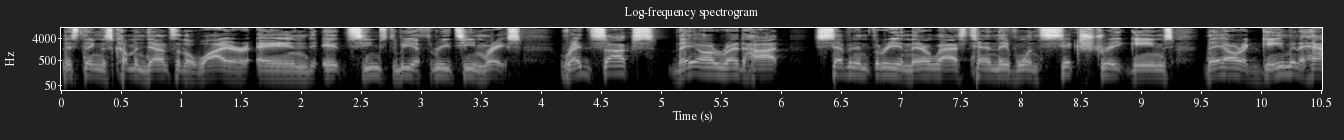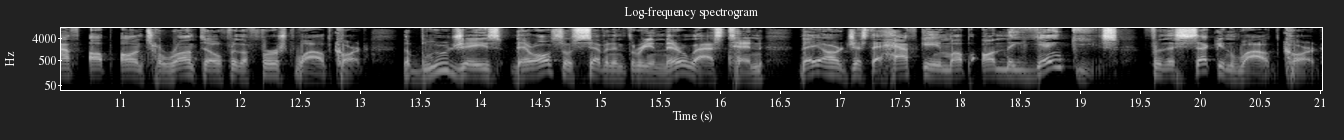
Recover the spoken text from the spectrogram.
This thing is coming down to the wire, and it seems to be a three team race. Red Sox, they are red hot. Seven and three in their last 10. They've won six straight games. They are a game and a half up on Toronto for the first wild card. The Blue Jays, they're also seven and three in their last 10. They are just a half game up on the Yankees for the second wild card.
